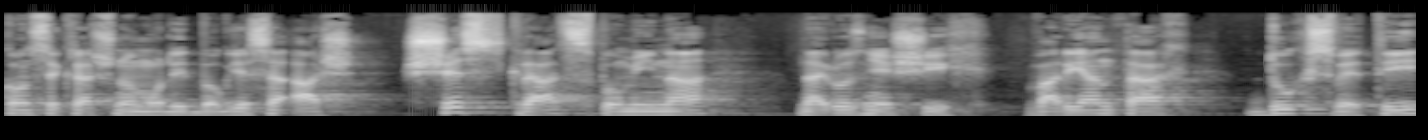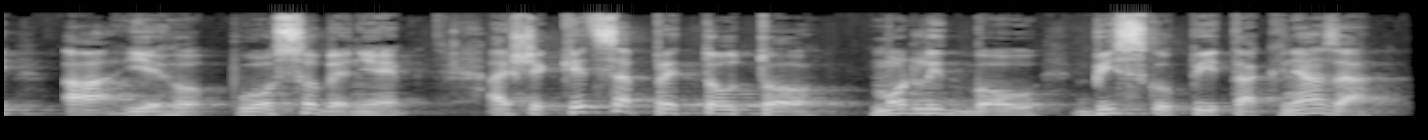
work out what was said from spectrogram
konsekračnou modlitbou, kde sa až šestkrát spomína najrôznejších variantách Duch Svetý a jeho pôsobenie. A ešte keď sa pred touto modlitbou biskup pýta kňaza,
